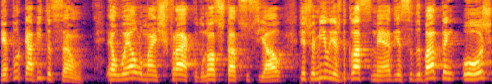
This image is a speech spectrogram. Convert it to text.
É porque a habitação é o elo mais fraco do nosso Estado Social que as famílias de classe média se debatem hoje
